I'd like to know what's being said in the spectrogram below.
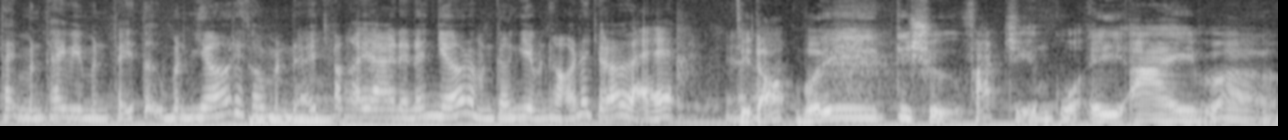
thay mình thay vì mình phải tự mình nhớ thì thôi ừ. mình để cho AI này nó nhớ là mình cần gì mình hỏi nó cho nó lẹ thì đó với cái sự phát triển của AI và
